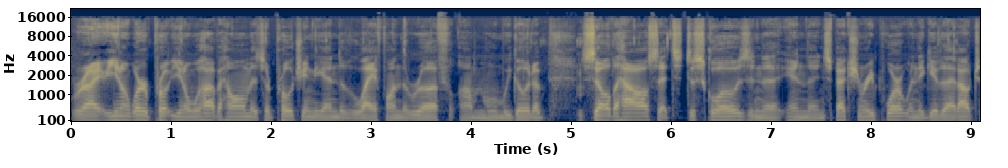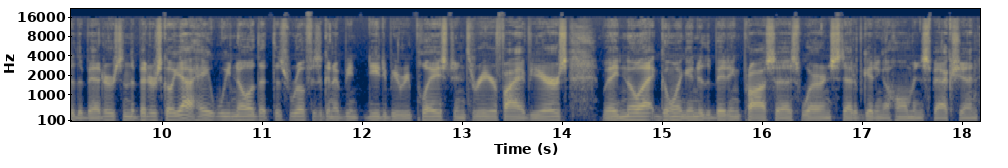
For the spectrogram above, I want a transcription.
Right. You know, we're pro- you know we'll have a home that's approaching the end of the life on the roof. Um, when we go to sell the house, that's disclosed in the in the inspection report when they give that out to the bidders, and the bidders go, "Yeah, hey, we know that this roof is going to be need to be replaced in three or five years." They know that going into the bidding process, where instead of getting a home inspection,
